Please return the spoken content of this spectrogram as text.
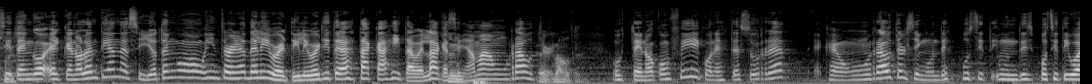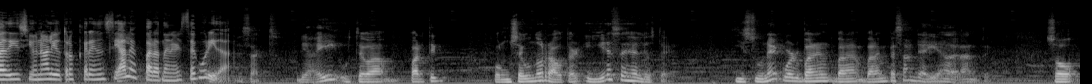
si tengo, el que no lo entiende, si yo tengo internet de Liberty, Liberty te da esta cajita, ¿verdad? Que Sí. se llama un router. El router. Usted no confíe con este su red, eh, que es un router sin un, dispositivo, un dispositivo adicional y otros credenciales para tener seguridad. Exacto. De ahí usted va a partir con un segundo router y ese es el de usted. Y su network va a, va a- empezar de ahí adelante. So,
